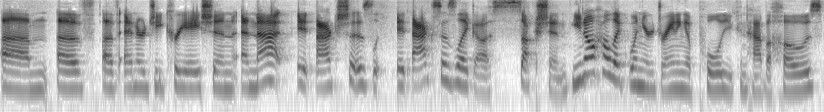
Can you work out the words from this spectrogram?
um, of, of energy creation. And that it acts as, it acts as like a suction. You know how like when you're draining a pool, you can have a hose.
